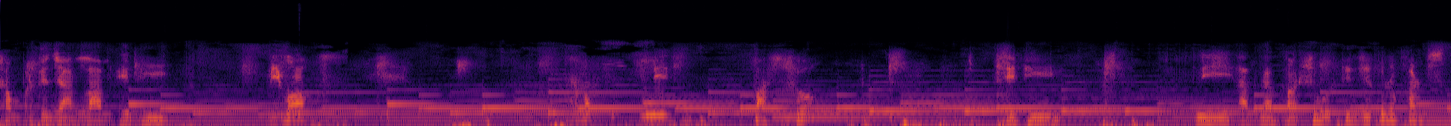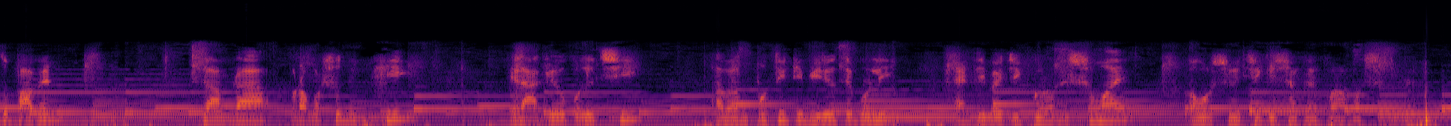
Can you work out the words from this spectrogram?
সম্পর্কে জানলাম, এটি মিমক্স পাঁচশো। এটি আপনি আপনার পার্শ্ববর্তী যে কোনো ফার্মেসিতে পাবেন। তো আমরা পরামর্শ দিচ্ছি, এর আগেও বলেছি এবং প্রতিটি ভিডিওতে বলি, অ্যান্টিবায়োটিক গ্রহণের সময় অবশ্যই চিকিৎসকের পরামর্শ নেবেন।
